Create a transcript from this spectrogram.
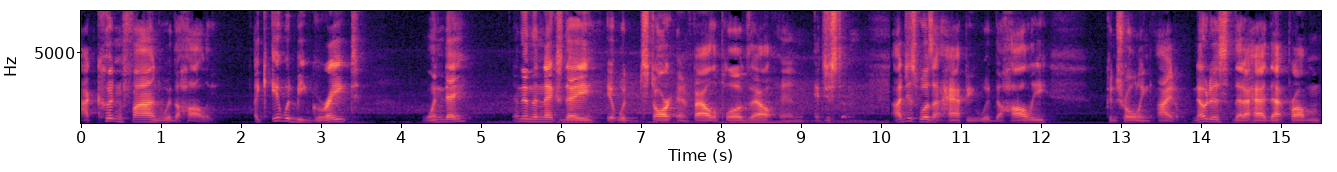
I couldn't find with the Holley. Like it would be great one day, and then the next day it would start and foul the plugs out, and it just I just wasn't happy with the Holley controlling idle. Notice that I had that problem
